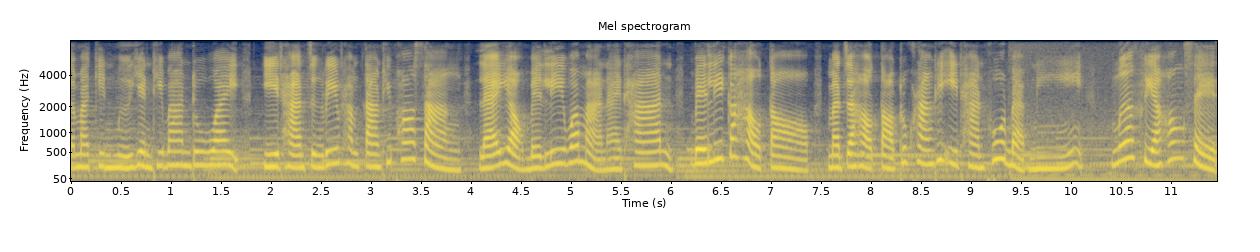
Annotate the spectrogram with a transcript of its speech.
จะมากินมื้อเย็นที่บ้านด้วย อีธานจึงรีบทำตามที่พ่อสั่ง และหยอกเบลลี่ว่าหมานายท่าน เบลลี่ก็เห่าตอบ มันจะเห่าตอบทุกครั้งที่อีธานพูดแบบนี้เมื่อเคลียร์ห้องเสร็จ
